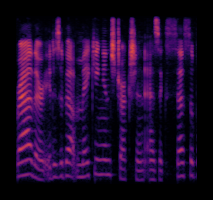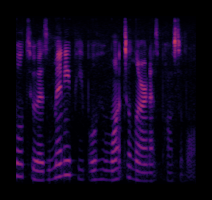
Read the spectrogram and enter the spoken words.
Rather, it is about making instruction as accessible to as many people who want to learn as possible.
